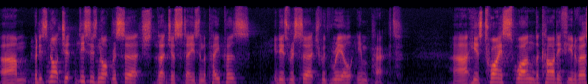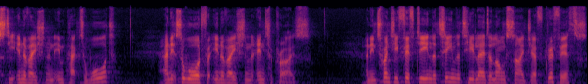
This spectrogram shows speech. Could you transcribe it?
Um, but it's not this is not research that just stays in the papers, it is research with real impact. Uh, he has twice won the Cardiff University Innovation and Impact Award and its award for innovation enterprise. And in 2015, the team that he led alongside Jeff Griffiths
